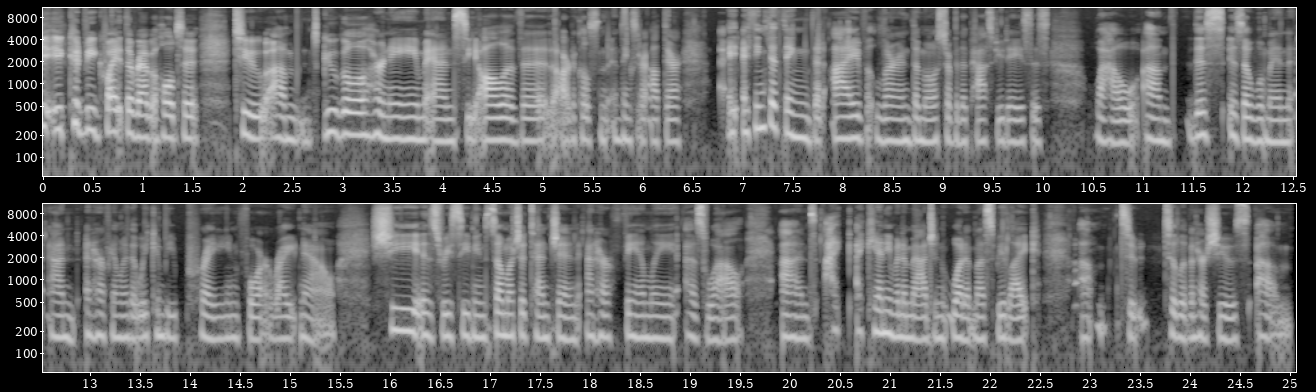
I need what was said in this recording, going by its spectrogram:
it could be quite the rabbit hole to to um, Google her name and see all of the, the articles and, and, things that are out there. I, I, think the thing that I've learned the most over the past few days is, wow, um, this is a woman and and her family that we can be praying for right now. She is receiving so much attention, and her family as well. And I, I can't even imagine what it must be like um, to to live in her shoes um,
